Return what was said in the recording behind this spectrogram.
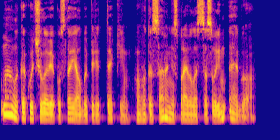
Мало какой человек устоял бы перед таким, вот и Сара не справилась со своим эго.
